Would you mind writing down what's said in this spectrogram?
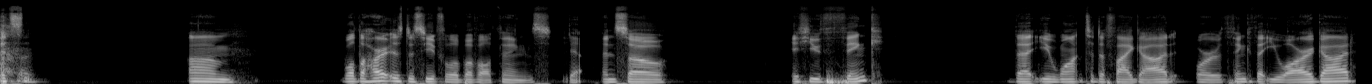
It's um well the heart is deceitful above all things. Yeah. And so if you think that you want to defy God or think that you are a God,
